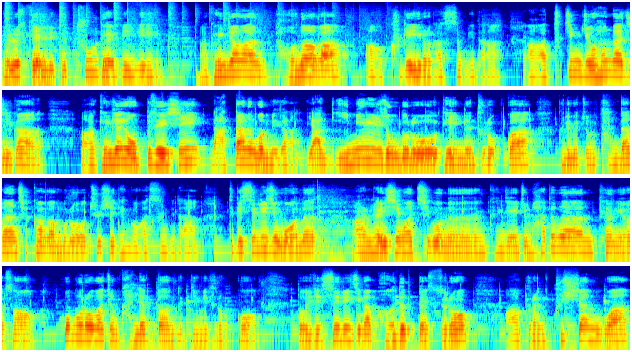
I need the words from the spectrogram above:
벨로시티 엘리트 2 대비 아, 굉장한 변화가 어, 크게 일어났습니다. 아, 특징 중 한 가지가 아, 굉장히 오프셋이 낮다는 겁니다. 약 2mm 정도로 돼 있는 드롭과 그리고 좀 단단한 착화감으로 출시된 것 같습니다. 특히 시리즈 1은 아, 레이싱화 치고는 굉장히 좀 하드한 편이어서 호불호가 좀 갈렸던 느낌이 들었고 또 이제 시리즈가 거듭될수록 아, 그런 쿠션과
